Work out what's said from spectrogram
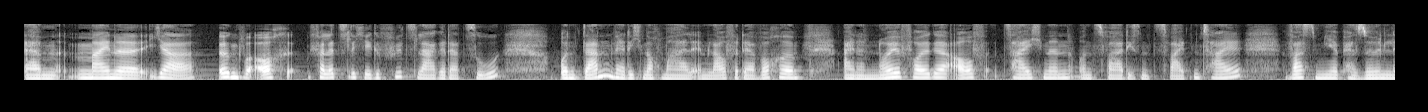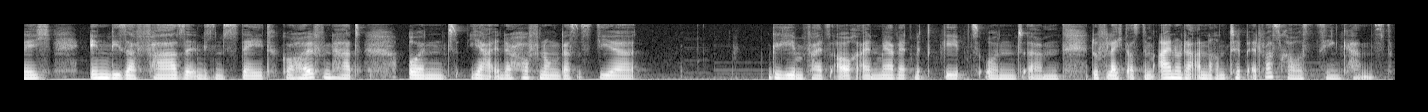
ähm, meine, ja, irgendwo auch verletzliche Gefühlslage dazu. Und dann werde ich nochmal im Laufe der Woche eine neue Folge aufzeichnen, und zwar diesen zweiten Teil, was mir persönlich in dieser Phase, in diesem State geholfen hat. Und ja, in der Hoffnung, dass es dir gegebenenfalls auch einen Mehrwert mitgibt und ähm, du vielleicht aus dem ein oder anderen Tipp etwas rausziehen kannst.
